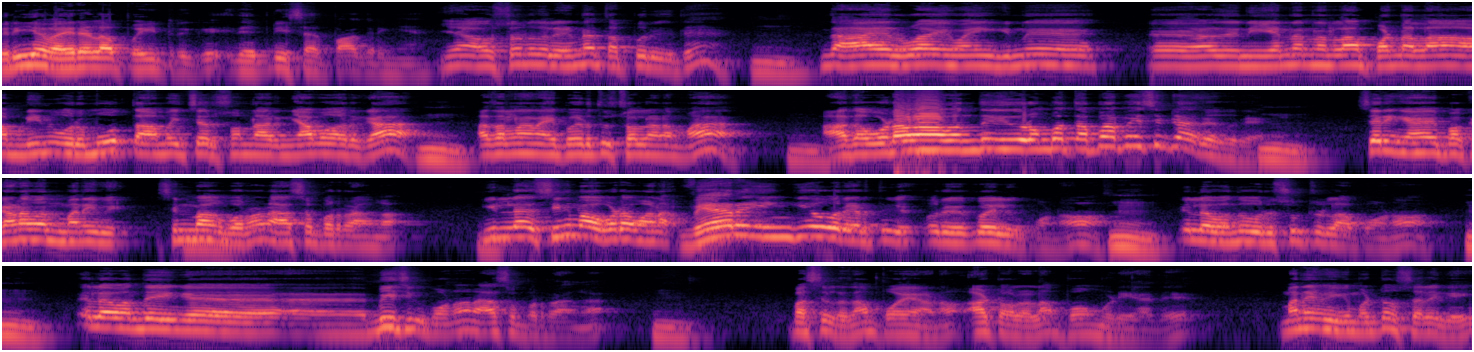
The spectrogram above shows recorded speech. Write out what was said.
பெரிய வைரலா போயிட்டு இருக்கு இது எப்படி சார் பாக்குறீங்க? ஏன் அவர் சொன்னதுல என்ன தப்பு இருக்குது? இந்த ஆயிரம் ரூபாய் வாங்கிக்கின்னு அது நீ என்னென்னலாம் பண்ணலாம் அப்படின்னு ஒரு மூத்த அமைச்சர் சொன்னார். ஞாபகம் இருக்கா? அதெல்லாம் நான் இப்ப எடுத்து சொல்லணுமா. அதை விடவா வந்து இது ரொம்ப தப்பா பேசிட்டாரு அவரு. சரிங்க இப்ப கணவன் மனைவி சினிமாவுக்கு போறோம்னு ஆசைப்படுறாங்க. இல்ல சினிமா கூட வேணாம். வேற எங்கேயோ ஒரு இடத்துக்கு ஒரு கோயிலுக்கு போனோம். இல்ல வந்து ஒரு சுற்றுலா போனோம். இல்ல வந்து இங்க பீச்சுக்கு போனோம்னு ஆசைப்படுறாங்க. பஸ்ஸில் தான் போயானோம். ஆட்டோலலாம் போக முடியாது. மனைவிக்கு மட்டும் சலுகை.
